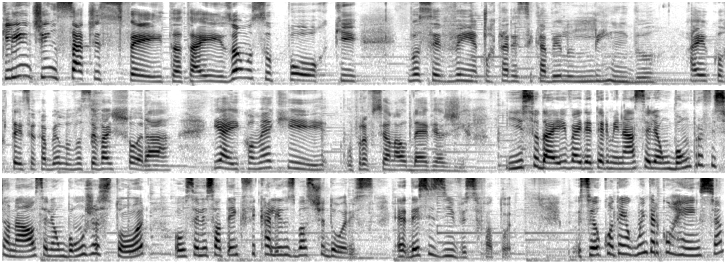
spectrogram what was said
Cliente insatisfeita, Thaís. Vamos supor que você venha cortar esse cabelo lindo aí eu cortei seu cabelo, você vai chorar. E aí, como é que o profissional deve agir? Isso daí vai determinar se ele é um bom profissional, se ele é um bom gestor ou se ele só tem que ficar ali nos bastidores. É decisivo esse fator. Se eu tenho alguma intercorrência,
